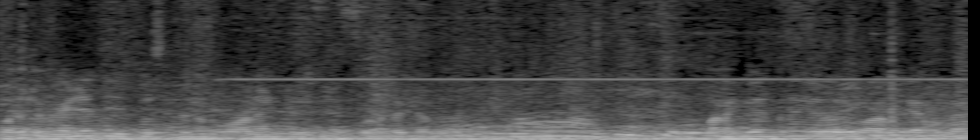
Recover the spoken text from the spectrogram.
first video తీపిస్తున్నాను వాలంటరీ తీసుకుంటే కదా. మనకంటే వాళ్ళకంటే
